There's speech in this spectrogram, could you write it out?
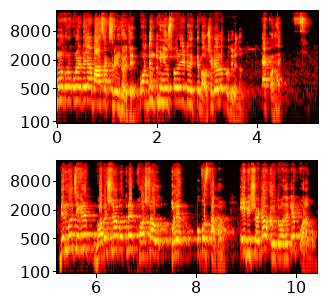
মনে করো কোনো একটা বাস অ্যাক্সিডেন্ট হয়েছে, পরদিন তুমি নিউজ পেপারে যেটা দেখতে পাও সেটা হলো প্রতিবেদন, এক কথায়। দেন বলছে এখানে গবেষণাপত্রের খসড়া মানে উপস্থাপন, এই বিষয়টাও আমি তোমাদেরকে পড়াবো।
